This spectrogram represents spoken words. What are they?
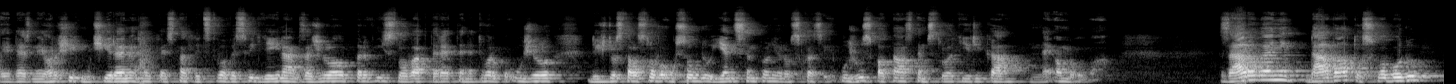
jedné z nejhorších mučíren, jaké snad lidstvo ve svých dějinách zažilo. První slova, které ten netvor použil, když dostal slovo u soudu, jen jsem plně rozkazy. Už z 15. století říká neomlouvá. Zároveň dává to svobodu,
